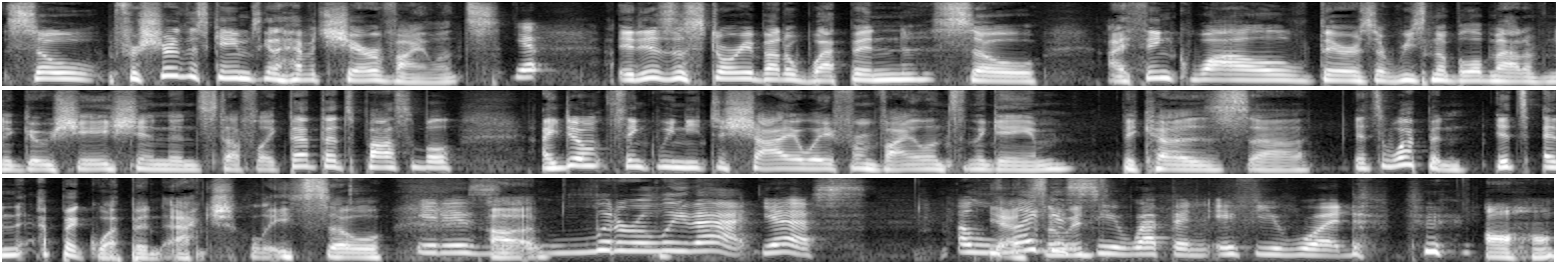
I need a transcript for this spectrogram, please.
So, for sure, this game's going to have its share of violence. yep. It is a story about a weapon, so I think while there's a reasonable amount of negotiation and stuff like that that's possible, I don't think we need to shy away from violence in the game because uh, it's a weapon. It's an epic weapon, actually. So It is Uh, literally that. Yes. A Yeah, so legacy weapon if you would. uh huh.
